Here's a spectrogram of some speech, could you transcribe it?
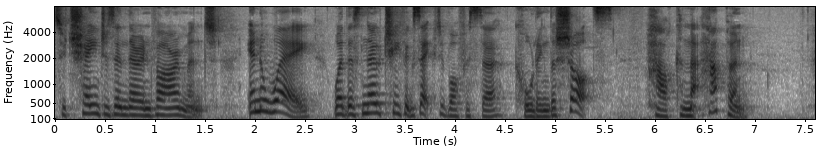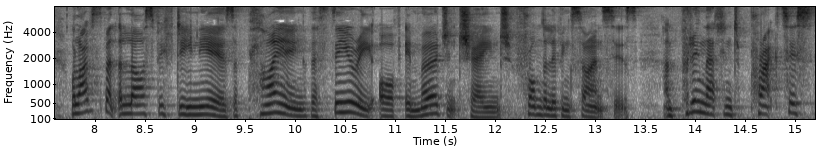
to changes in their environment in a way where there's no chief executive officer calling the shots. How can that happen? Well, I've spent the last 15 years applying the theory of emergent change from the living sciences and putting that into practice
